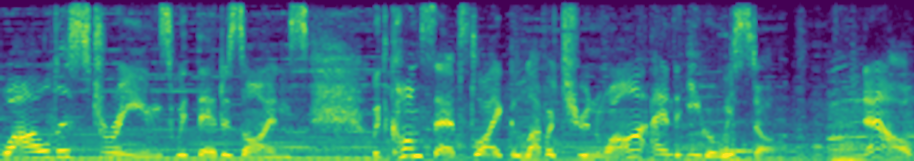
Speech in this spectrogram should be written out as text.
wildest dreams with their designs, with concepts like La Voiture Noire and Egoista. Now,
